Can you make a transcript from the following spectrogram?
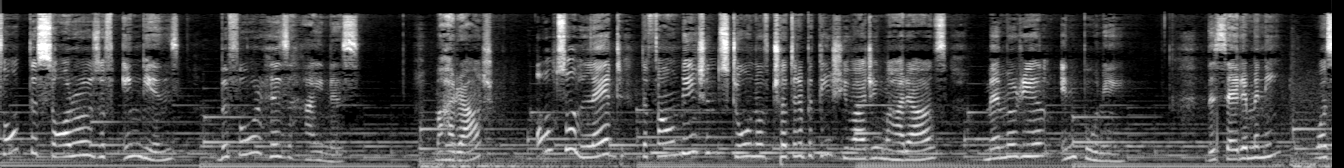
fought the sorrows of Indians before His Highness. Maharaj also laid the foundation stone of Chhatrapati Shivaji Maharaj's memorial in Pune. The ceremony was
